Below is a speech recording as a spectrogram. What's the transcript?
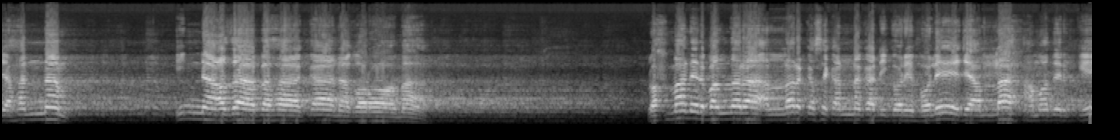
جهنم إن عذابها كان غراما রহমানের বান্দারা আল্লাহর কাছে কান্নাকাটি করে বলে যে আল্লাহ আমাদেরকে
